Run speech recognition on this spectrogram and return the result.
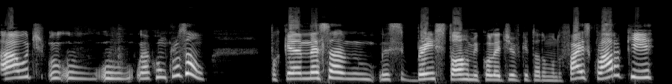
a, o, o, a conclusão. Porque nessa, nesse brainstorm coletivo que todo mundo faz, claro que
